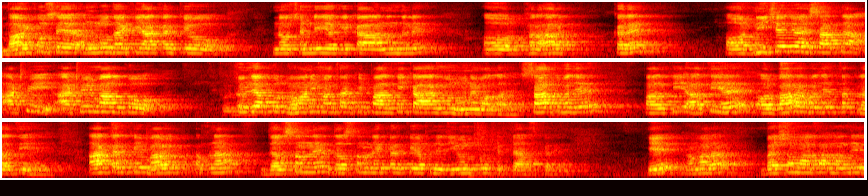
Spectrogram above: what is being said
भाविकों से अनुरोध है कि आकर के वो नवचंडी यज्ञ का आनंद लें और फरहार करें। और नीचे जो है साथ में आठवीं आठवीं माल को तुलजापुर भवानी माता की पालकी का आगमन होने वाला है। सात बजे पालकी आती है और बारह बजे तक रहती है। आकर के भाविक अपना दर्शन लें, दर्शन लेकर के अपने जीवन को कृत्यार्थ करें। ये हमारा वैष्णो माता मंदिर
